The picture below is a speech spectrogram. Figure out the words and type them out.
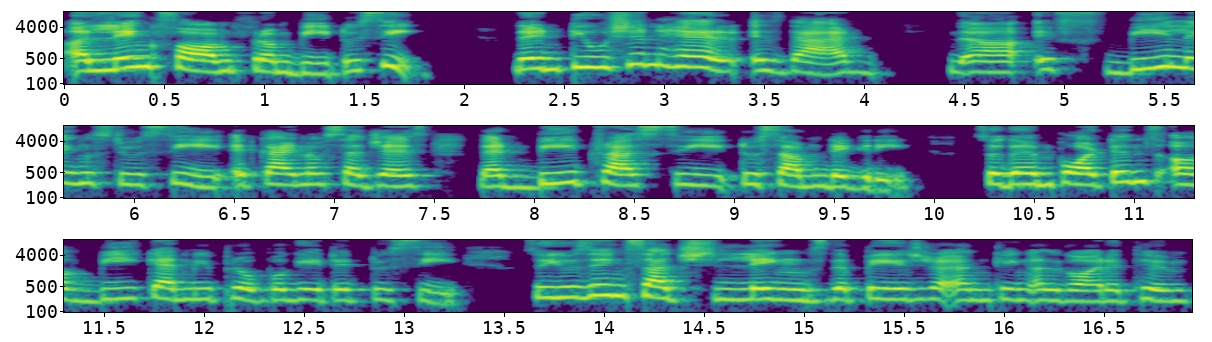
a link formed from B to C. The intuition here is that uh, if B links to C, it kind of suggests that B trusts C to some degree. So the importance of B can be propagated to C. So using such links, the page ranking algorithm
